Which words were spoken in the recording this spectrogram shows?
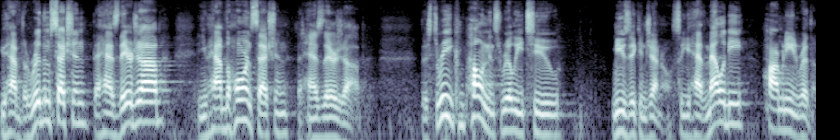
You have the rhythm section that has their job, and you have the horn section that has their job. There's three components really to music in general. So you have melody, harmony, and rhythm.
